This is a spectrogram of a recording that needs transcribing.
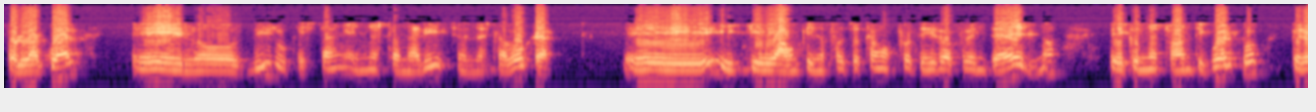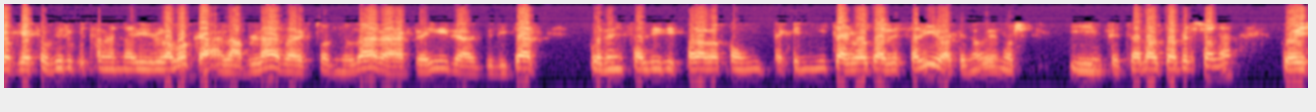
por la cual los virus que están en nuestra nariz, en nuestra boca, y que aunque nosotros estamos protegidos frente a él, ¿no? con nuestros anticuerpos, pero que esos virus que están en la nariz y en la boca, al hablar, a estornudar, a reír, a gritar, pueden salir disparados con pequeñitas gotas de saliva que no vemos y infectar a otra persona, pues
